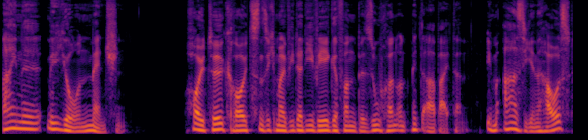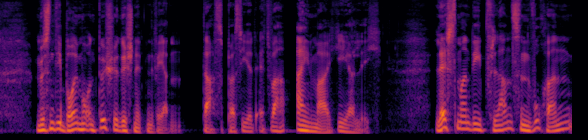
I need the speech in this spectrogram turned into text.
Eine Million Menschen. Heute kreuzen sich mal wieder die Wege von Besuchern und Mitarbeitern. Im Asienhaus müssen die Bäume und Büsche geschnitten werden. Das passiert etwa einmal jährlich. Lässt man die Pflanzen wuchern,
